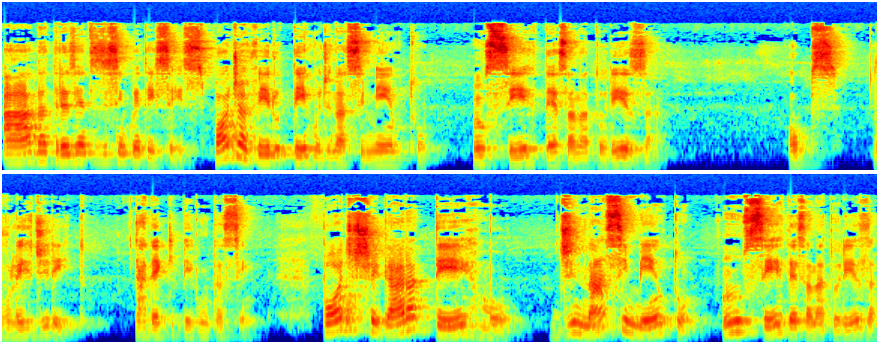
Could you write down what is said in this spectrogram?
A da 356. Pode haver o termo de nascimento um ser dessa natureza? Ops, vou ler direito. Kardec pergunta assim: Pode chegar a termo de nascimento um ser dessa natureza?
